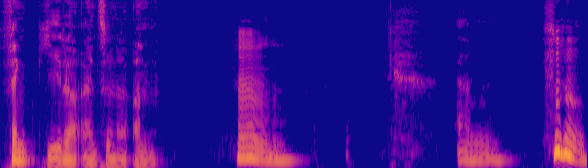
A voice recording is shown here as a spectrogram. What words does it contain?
fängt jeder Einzelne an? Hm. Ähm,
